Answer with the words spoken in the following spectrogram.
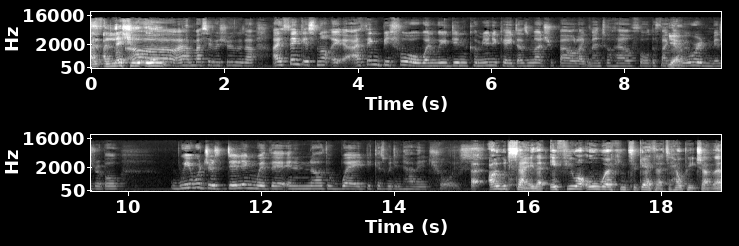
And unless you're oh, all I have massive issue with that. I think it's not. I I think before when we didn't communicate as much about like mental health or the fact Yeah. that we were miserable, we were just dealing with it in another way because we didn't have any choice. Uh, I would say that if you are all working together to help each other,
